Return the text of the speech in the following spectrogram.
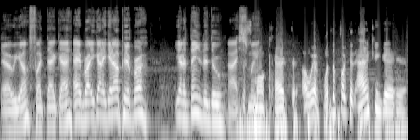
There we go. Fuck that guy. Hey, bro, you gotta get up here, bro. You got a thing to do. Alright, swing. small character. Oh, we have. What the fuck did Anakin get here?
